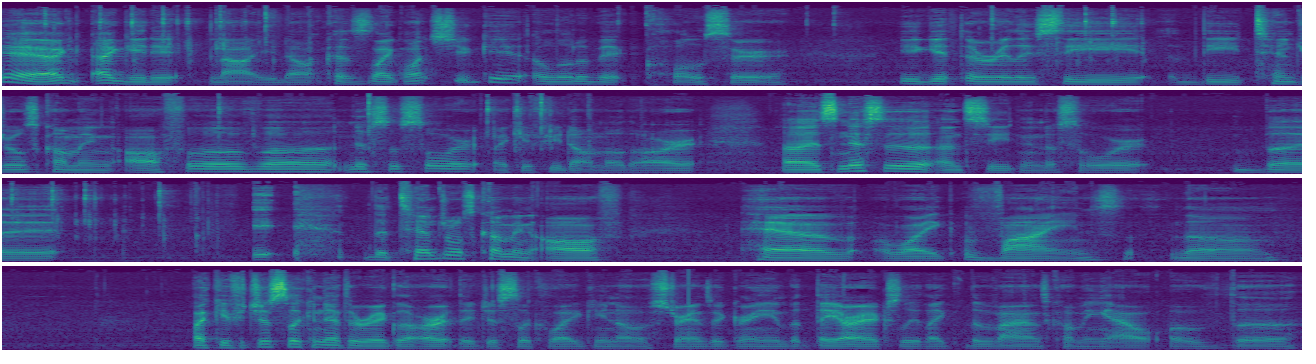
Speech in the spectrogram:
Yeah, I, I get it. Nah, you don't, because like once you get a little bit closer, you get to really see the tendrils coming off of uh, Nissa's sword. Like if you don't know the art, uh, it's Nissa unseating the sword, but it, the tendrils coming off have like vines. The um, like if you're just looking at the regular art, they just look like you know strands of green, but they are actually like the vines coming out of the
